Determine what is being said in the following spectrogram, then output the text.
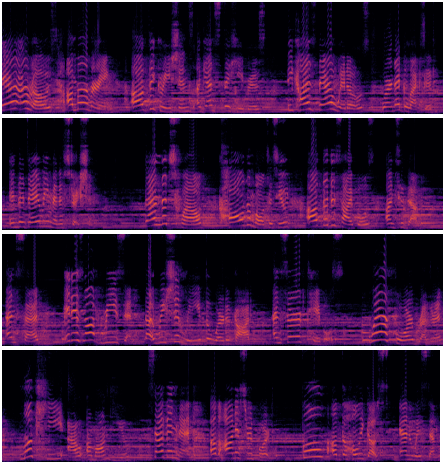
there arose a murmuring of the Grecians against the Hebrews, because their widows were neglected in the daily ministration. Then the twelve called the multitude of the disciples unto them, and said, It is not reason that we should leave the word of God and serve tables. Wherefore, brethren, look ye out among you seven men of honest report, full of the Holy Ghost and wisdom,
